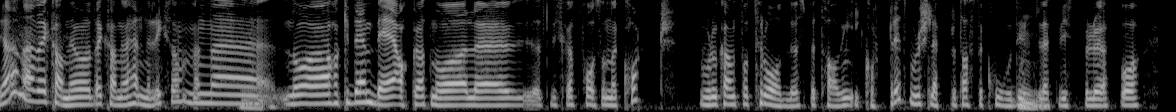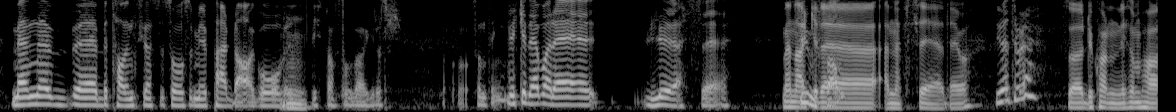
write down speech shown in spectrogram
Ja, nei, det kan jo, det kan jo hende, liksom. Men eh, nå har ikke DNB akkurat nå at de skal få sånne kort. Hvor du kan få trådløs betaling i kortet ditt, hvor du slipper å taste kode inn Mm. til et visst beløp. Og, men eh, betalingsgrense så og så mye per dag og over Mm. et visst antall dager. Og sånne ting. Vil ikke det bare løse Men er ikke det NFC, det òg? Jo, jeg tror det. Så du kan liksom ha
